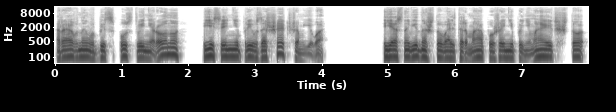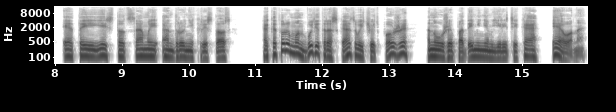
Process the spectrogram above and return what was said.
равным в беспутстве Нерону, если не превзошедшим его. Ясно видно, что Вальтер Мап уже не понимает, что это и есть тот самый Андроник Христос, о котором он будет рассказывать чуть позже, но уже под именем еретика Эона.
